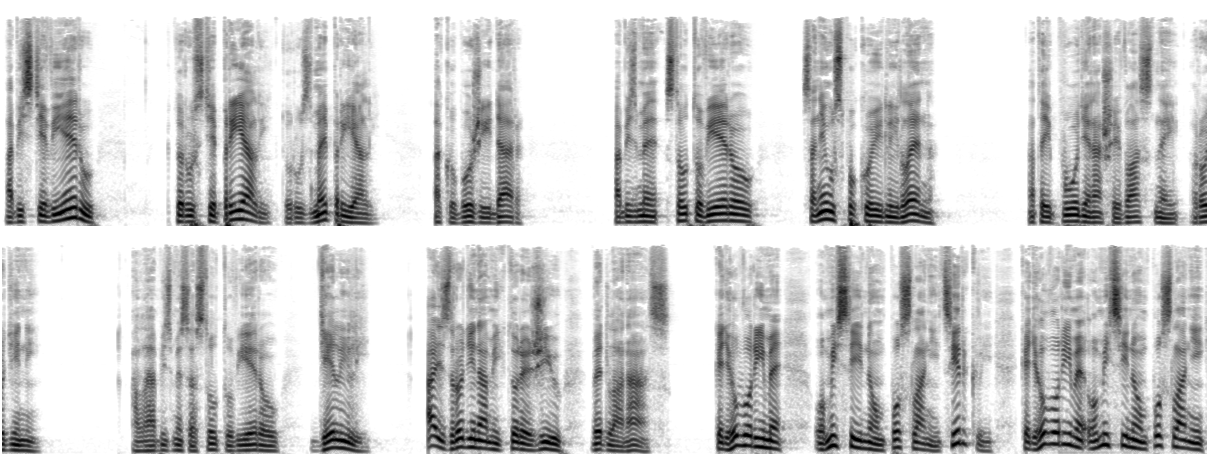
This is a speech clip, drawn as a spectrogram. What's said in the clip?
Aby ste vieru, ktorú ste prijali, ktorú sme prijali ako Boží dar, aby sme s touto vierou sa neuspokojili len na tej pôde našej vlastnej rodiny, ale aby sme sa s touto vierou delili aj s rodinami, ktoré žijú vedľa nás. Keď hovoríme o misijnom poslaní cirkvi, keď hovoríme o misijnom poslaní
